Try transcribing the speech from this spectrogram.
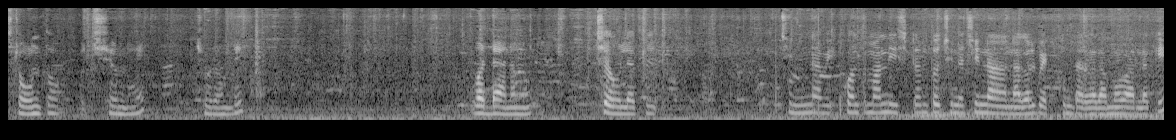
స్టోన్తో వచ్చి ఉన్నాయి. చూడండి. వడ్డానము. చెవులకి. చిన్నవి. కొంతమంది ఇష్టంతో చిన్న చిన్న నగలు పెట్టుకుంటారు కదా అమ్మవార్లకి.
